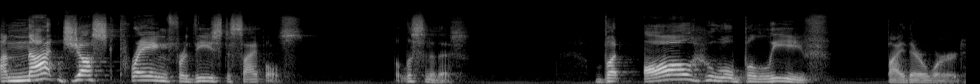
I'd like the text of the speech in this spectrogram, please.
I'm not just praying for these disciples, but listen to this. But all who will believe by their word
